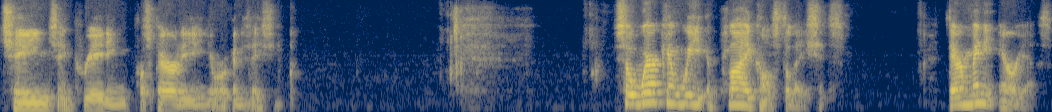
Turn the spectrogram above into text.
change and creating prosperity in your organization. So where can we apply constellations? There are many areas.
